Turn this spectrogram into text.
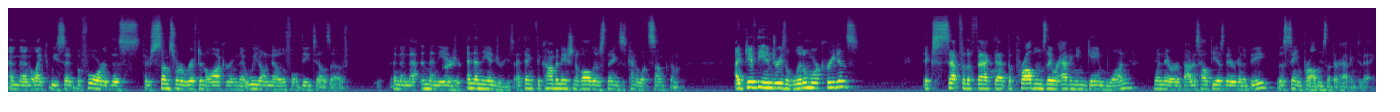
and then, like we said before, this there's some sort of rift in the locker room that we don't know the full details of, and then that and then the injury and then the injuries. I think the combination of all those things is kind of what sunk them. I'd give the injuries a little more credence, except for the fact that the problems they were having in Game One, when they were about as healthy as they were going to be, the same problems that they're having today.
